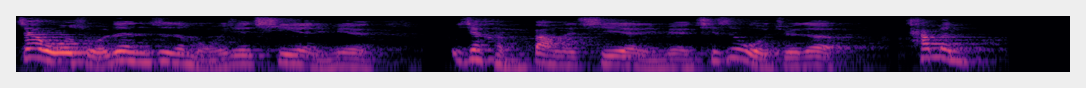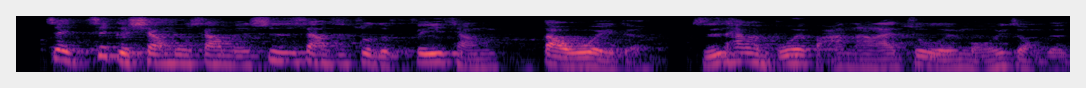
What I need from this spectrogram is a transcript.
在我所认知的某一些企业里面，一些很棒的企业里面，其实我觉得他们在这个项目上面，事实上是做的非常到位的，只是他们不会把它拿来作为某一种的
